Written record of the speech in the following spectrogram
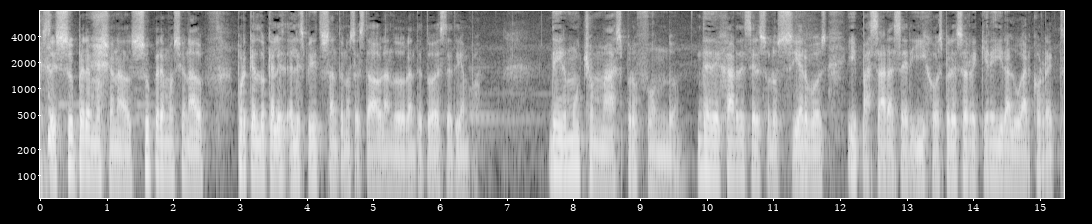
Estoy súper emocionado, súper emocionado, porque es lo que el Espíritu Santo nos ha estado hablando durante todo este tiempo. De ir mucho más profundo, de dejar de ser solo siervos y pasar a ser hijos, pero eso requiere ir al lugar correcto.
